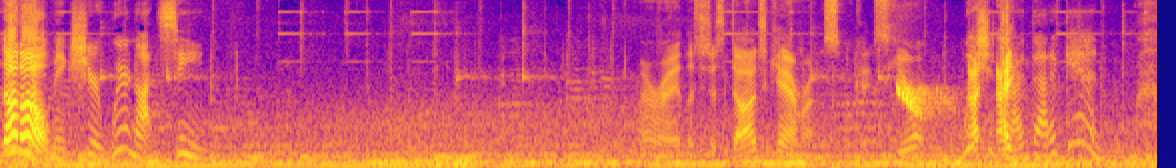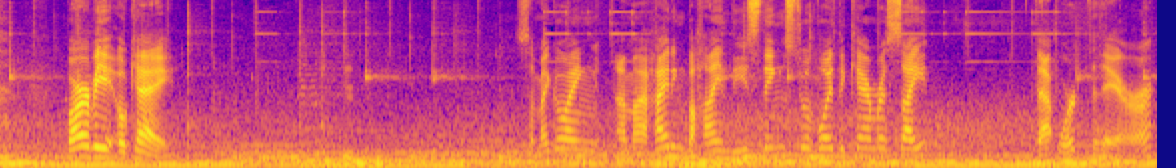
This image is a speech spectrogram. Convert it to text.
No, no! make sure we're not seen. Let's just dodge cameras. Okay, so here. We I- should I- try that again. Barbie, okay. So am I going, am I hiding behind these things to avoid the camera sight? That worked there.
